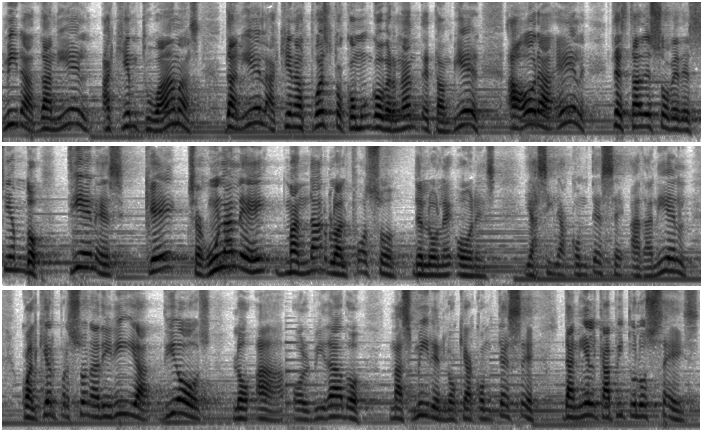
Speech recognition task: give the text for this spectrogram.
mira, Daniel, a quien tú amas, Daniel, a quien has puesto como un gobernante también, ahora él te está desobedeciendo. Tienes que, según la ley, mandarlo al foso de los leones. Y así le acontece a Daniel. Cualquier persona diría, Dios lo ha olvidado. Mas miren lo que acontece. Daniel capítulo 6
